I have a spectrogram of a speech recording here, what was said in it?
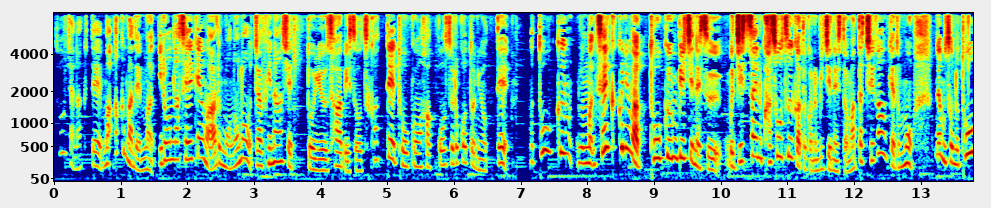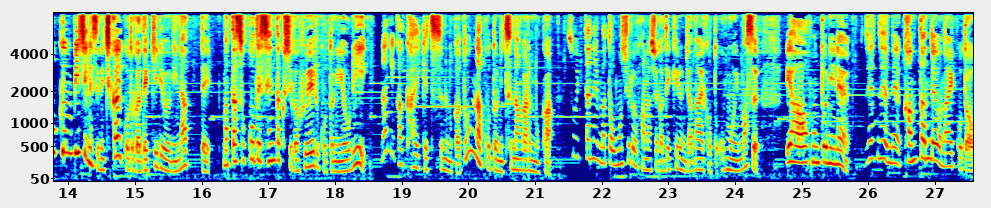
そうじゃなくて、まあ、あくまで、まあ、いろんな制限はあるもののじゃあフィナンシェというサービスを使ってトークンを発行することによってトークン、まあ、正確にはトークンビジネス、実際の仮想通貨とかのビジネスとはまた違うけども、でもそのトークンビジネスに近いことができるようになって、またそこで選択肢が増えることにより、何が解決するのか、どんなことにつながるのか、そういったね、また面白い話ができるんじゃないかと思います。いやー、本当にね、全然ね、簡単ではないことは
